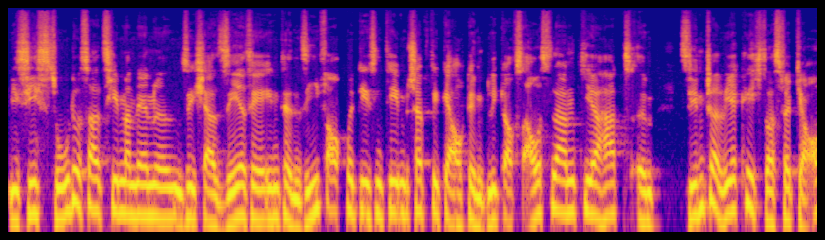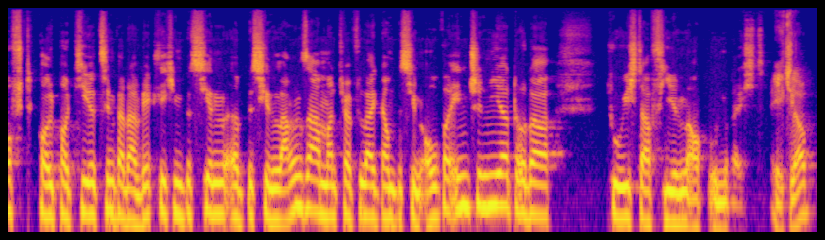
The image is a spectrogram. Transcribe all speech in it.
wie siehst du das als jemand, der sich ja sehr, sehr intensiv auch mit diesen Themen beschäftigt, der auch den Blick aufs Ausland hier hat? Ähm, sind wir wirklich, das wird ja oft kolportiert, sind wir da wirklich ein bisschen, ein bisschen langsam, manchmal vielleicht auch ein bisschen overengineert oder tue ich da vielen auch Unrecht? Ich glaube,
